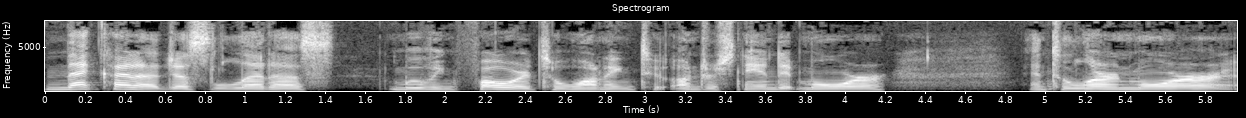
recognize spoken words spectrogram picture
And that kind of just led us moving forward to wanting to understand it more and to learn more.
